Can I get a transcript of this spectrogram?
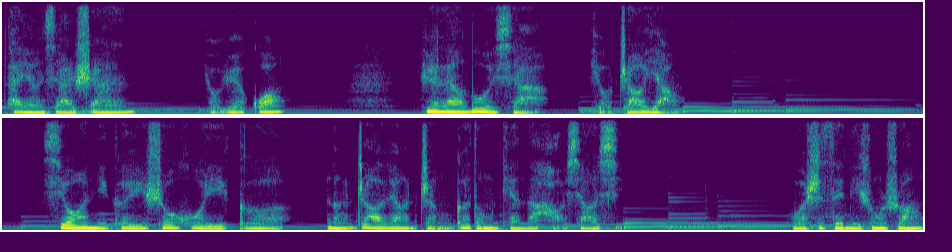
太阳下山有月光，月亮落下有朝阳。希望你可以收获一个能照亮整个冬天的好消息。我是 Cindy 双双。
